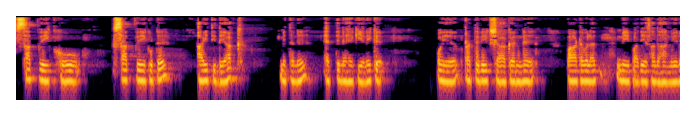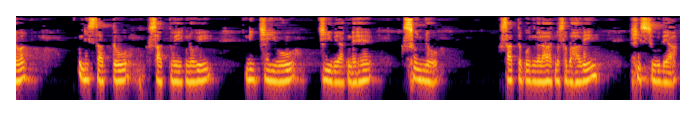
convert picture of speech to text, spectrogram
සත්වේක හෝ සත්වේකුට අයිති දෙයක් මෙතන ඇත්තේ නැහැ කියන එක. ඔය ප්‍රතිවීක්ෂා කරන පාඨවලත් මේ පදය සඳහන් වෙනවා. නිස්සත්තු සත්වේක් නොවේ නිජීවෝ ජීවයක් නැහැ ශුන්‍යෝ සත්පුද්ගලාත්ම ස්වභාවයෙන් හිස්සු දෙයක්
